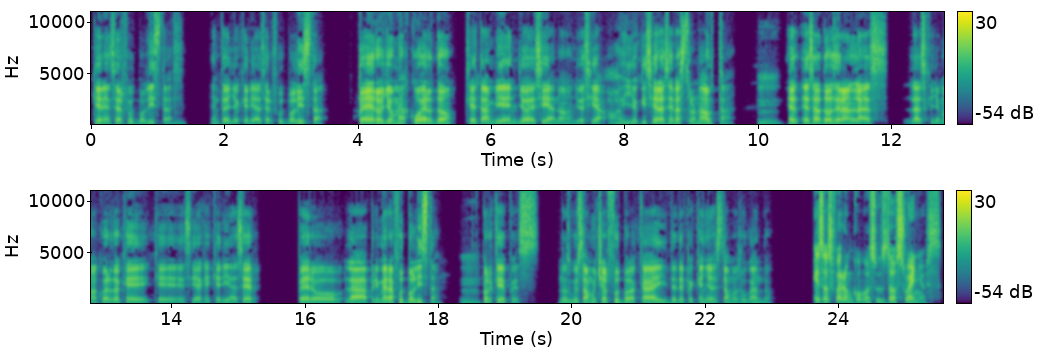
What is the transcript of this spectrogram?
quieren ser futbolistas. Entonces yo quería ser futbolista. Pero yo me acuerdo que también yo decía, ¿no? Yo decía, ay, yo quisiera ser astronauta. Mm. E-, esas dos eran las, las que yo me acuerdo que, que decía que quería hacer. Pero la primera futbolista, mm. porque pues nos gusta mucho el fútbol acá y desde pequeños estamos jugando. Esos fueron como sus dos sueños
